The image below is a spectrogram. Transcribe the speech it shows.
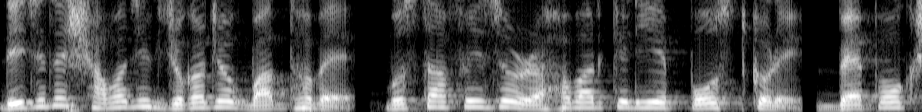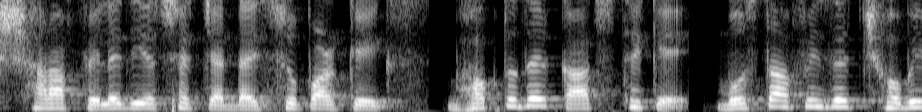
নিজেদের সামাজিক যোগাযোগ মাধ্যমে মুস্তাফিজুর রহমানকে নিয়ে পোস্ট করে ব্যাপক সাড়া ফেলে দিয়েছে চেন্নাই সুপার কিংস। ভক্তদের কাছ থেকে মুস্তাফিজের ছবি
